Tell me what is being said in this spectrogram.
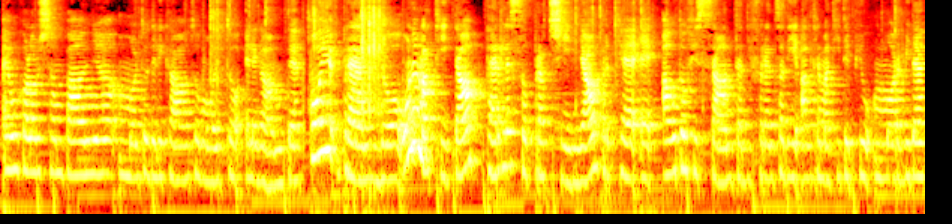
è un color champagne molto delicato, molto elegante. Poi prendo una matita per le sopracciglia perché è autofissante a differenza di altre matite più morbide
